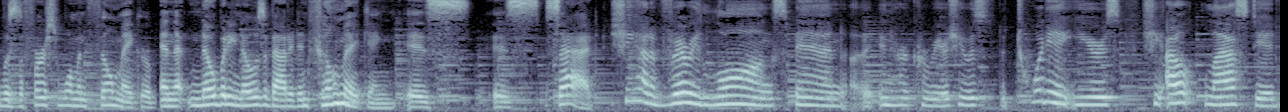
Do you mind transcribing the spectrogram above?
was the first woman filmmaker and that nobody knows about it in filmmaking is is sad. She had a very long span uh, in her career. She was 28 years. She outlasted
